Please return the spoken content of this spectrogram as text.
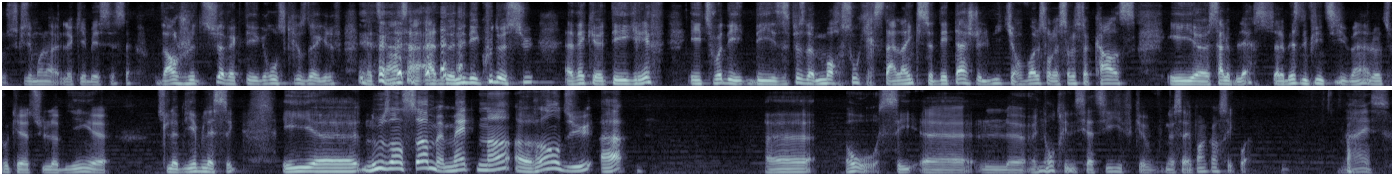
excusez-moi le, le québécis. là. Varger dessus avec tes grosses crises de griffes. Mais tu commences à, donner des coups dessus avec euh, tes griffes et tu vois des, espèces de morceaux cristallins qui se détachent de lui, qui revolent sur le sol, se cassent et ça le blesse. Ça le blesse définitivement. Tu vois que tu l'as bien. Tu l'as bien blessé. Et euh, nous en sommes maintenant rendus à. euh, oh, c'est euh, une autre initiative que vous ne savez pas encore c'est quoi. Nice.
